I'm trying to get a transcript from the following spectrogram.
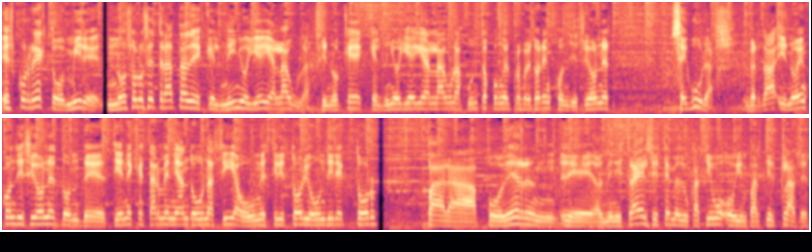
Es correcto, mire, no solo se trata de que el niño llegue al aula, sino que, que el niño llegue al aula junto con el profesor en condiciones seguras, ¿verdad? Y no en condiciones donde tiene que estar meneando una silla o un escritorio o un director para poder eh, administrar el sistema educativo o impartir clases.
